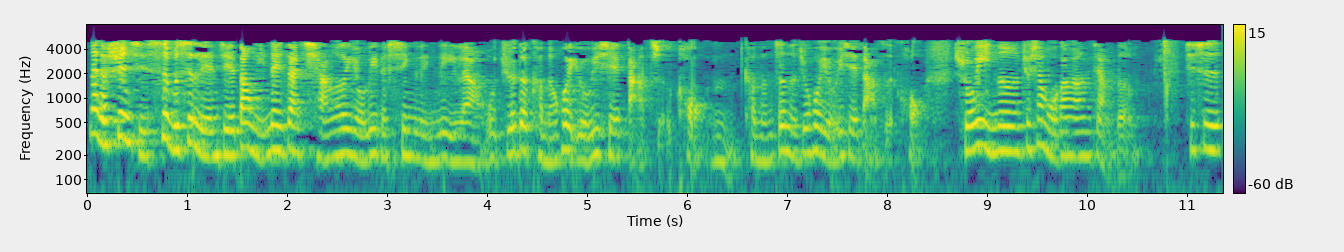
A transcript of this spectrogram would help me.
那个讯息是不是连接到你内在强而有力的心灵力量？我觉得可能会有一些打折扣，嗯，可能真的就会有一些打折扣。所以呢，就像我刚刚讲的，其实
